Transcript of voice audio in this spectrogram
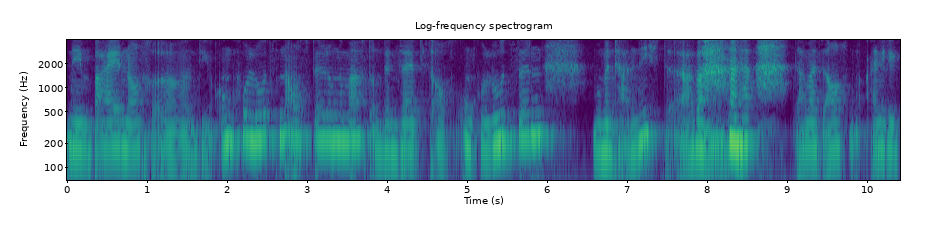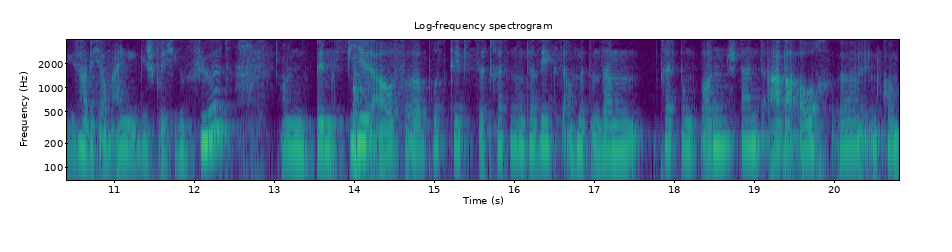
nebenbei noch äh, die Onkolotsen-Ausbildung gemacht und bin selbst auch Onkolotsin. Momentan nicht, aber damals auch einige, habe ich auch einige Gespräche geführt und bin viel auf äh, Brustkrebstreffen unterwegs, auch mit unserem Treffpunkt Bonn stand, aber auch äh, in Ko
